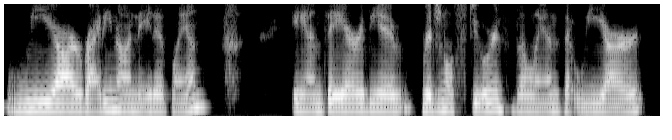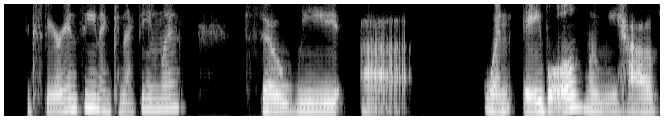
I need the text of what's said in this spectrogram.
we are riding on native lands and they are the original stewards of the lands that we are experiencing and connecting with. So we, uh, when able, when we have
